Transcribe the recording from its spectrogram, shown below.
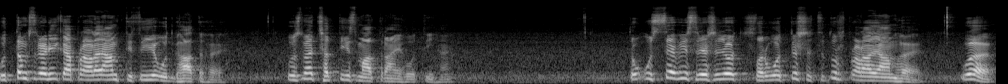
उत्तम श्रेणी का प्राणायाम तृतीय उद्घात है। उसमें छत्तीस मात्राएँ होती हैं। तो उससे भी श्रेष्ठ जो सर्वोत्कृष्ट चतुर्थ प्राणायाम है, वह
